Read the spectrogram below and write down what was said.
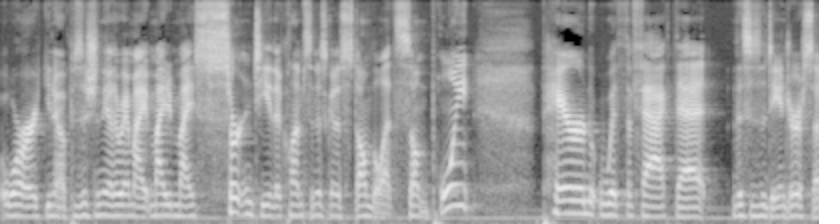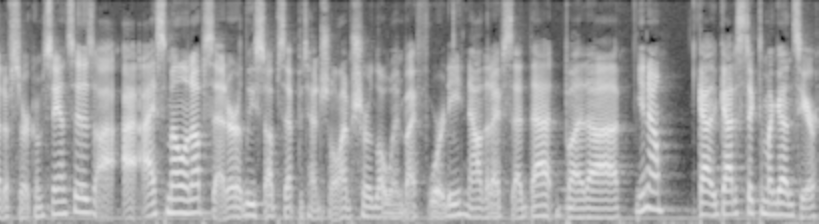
or, you know, position the other way, my my, my certainty that Clemson is going to stumble at some point, paired with the fact that this is a dangerous set of circumstances. I, I, smell an upset, or at least upset potential. I'm sure they'll win by 40 now that I've said that. But, uh, you know, got, got to stick to my guns here.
